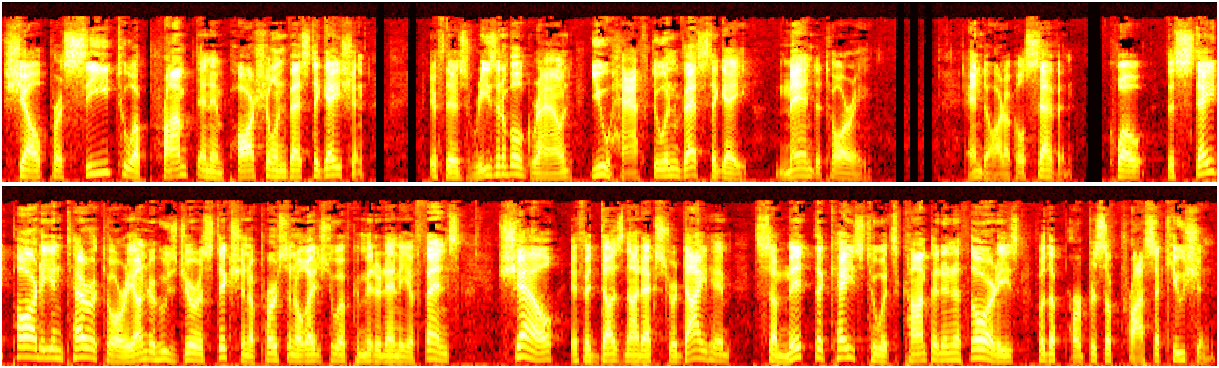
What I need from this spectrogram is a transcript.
Shall proceed to a prompt and impartial investigation. If there's reasonable ground, you have to investigate. Mandatory. And Article 7. Quote, the state party and territory under whose jurisdiction a person alleged to have committed any offense shall, if it does not extradite him, submit the case to its competent authorities for the purpose of prosecution.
